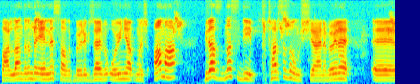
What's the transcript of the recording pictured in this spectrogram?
Farlander'ın da eline sağlık böyle güzel bir oyun yapmış. Ama biraz nasıl diyeyim tutarsız olmuş yani. Böyle e,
